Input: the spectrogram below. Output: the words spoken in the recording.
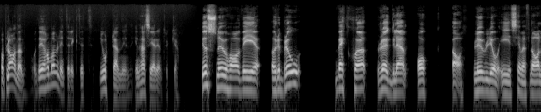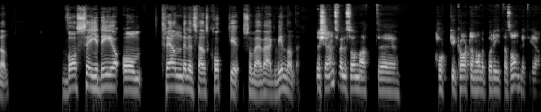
på planen och det har man väl inte riktigt gjort än i, i den här serien tycker jag. Just nu har vi Örebro, Växjö, Rögle och ja, Luleå i semifinalen. Vad säger det om trenden i svensk hockey som är vägvinnande? Det känns väl som att eh, hockeykartan håller på att ritas om lite grann.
